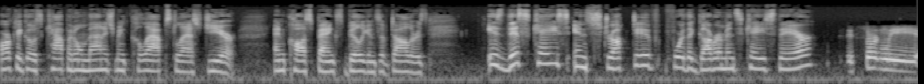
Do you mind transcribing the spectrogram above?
Archegos Capital Management collapsed last year and cost banks billions of dollars. Is this case instructive for the government's case there? It certainly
